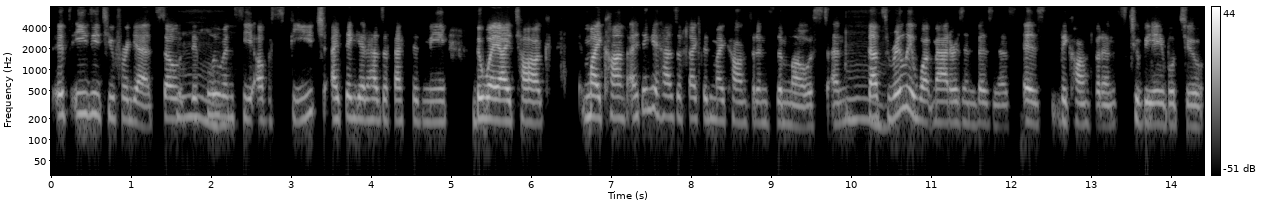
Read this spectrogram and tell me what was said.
it's easy to forget so mm. the fluency of speech i think it has affected me the way i talk my con i think it has affected my confidence the most and mm. that's really what matters in business is the confidence to be able to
